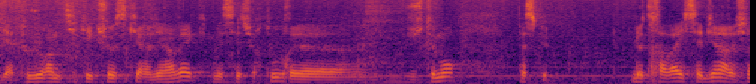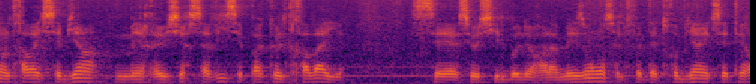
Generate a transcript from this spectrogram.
il y a toujours un petit quelque chose qui revient avec, mais c'est surtout euh, justement parce que le travail c'est bien, réussir dans le travail c'est bien, mais réussir sa vie c'est pas que le travail, c'est aussi le bonheur à la maison, c'est le fait d'être bien, etc.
